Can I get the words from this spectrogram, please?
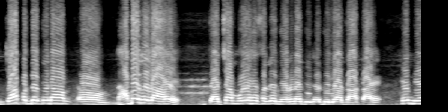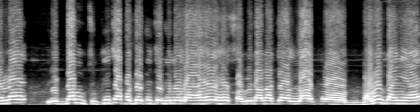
ज्या पद्धतीनं घाबरलेलं आहे त्याच्यामुळे हे सगळे निर्णय दिले दिले जात आहे. हे निर्णय एकदम चुकीच्या पद्धतीचे दिलेले आहे. हे संविधानाच्या ला भरून नाही आहे.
